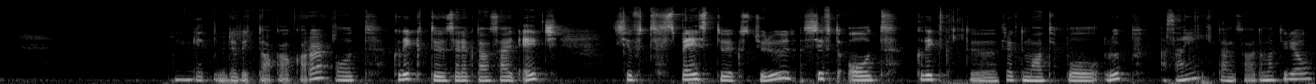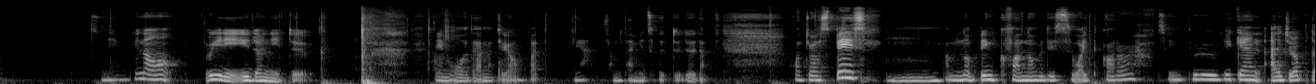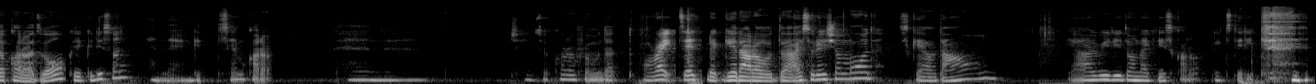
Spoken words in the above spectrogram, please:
get a little bit darker color. Alt click to select outside edge, Shift space to extrude. Shift Alt click to select multiple loop. Assign the material. Name. You know, really, you don't need to name all the material, but yeah, sometimes it's good to do that. Control space. Mm, I'm not big fan of this white color. It's improve. You can I drop the color as well. Click this one and then get same color. And then change the color from that. Alright, like get out of the isolation mode. Scale down. Yeah, I really don't like this color. Let's delete.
